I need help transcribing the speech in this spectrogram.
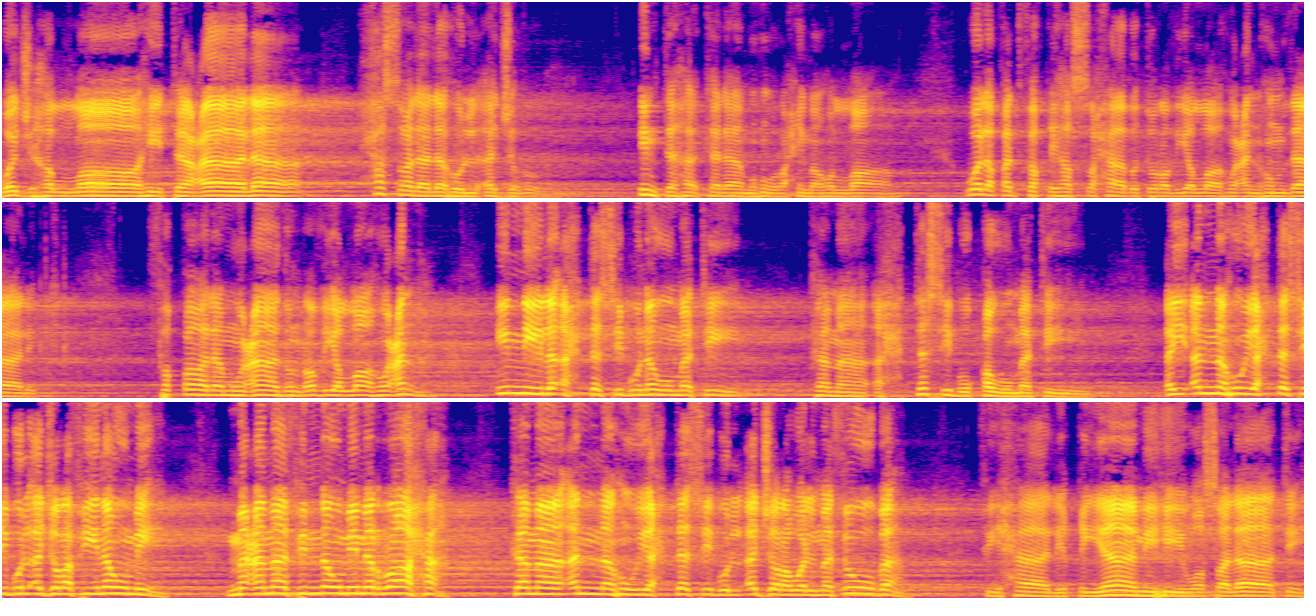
وجه الله تعالى حصل له الأجر. انتهى كلامه رحمه الله. ولقد فقه الصحابة رضي الله عنهم ذلك. فقال معاذ رضي الله عنه إني لأحتسب نومتي كما أحتسب قومتي. أي أنه يحتسب الأجر في نومه مع ما في النوم من راحة كما أنه يحتسب الأجر والمثوبه في حال قيامه وصلاته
